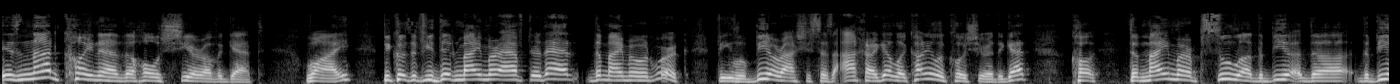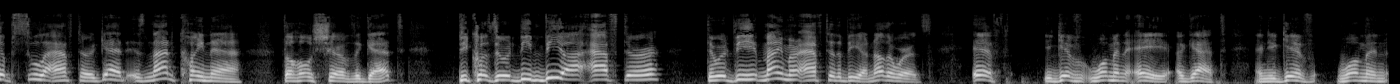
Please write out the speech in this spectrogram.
is not Koina the whole shear of a get. Why? Because if you did Maimer after that, the Maimer would work. V'ilu Bia Rashi says Achar Get lo Kani lo Kol the get. The Maimer Psula, the Bia, the, the Bia Psula after a get is not Koina the whole share of the get, because there would be bia after, there would be mimer after the bia. In other words, if you give woman A a get, and you give woman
